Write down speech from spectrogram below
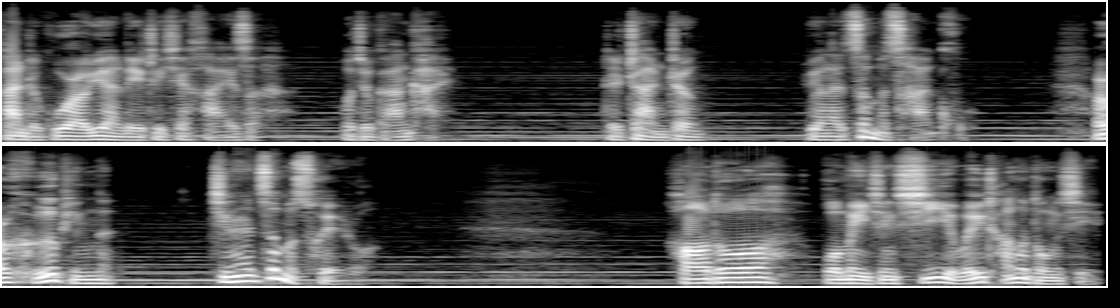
看着孤儿院里这些孩子，我就感慨，这战争原来这么残酷，而和平呢，竟然这么脆弱。好多我们已经习以为常的东西，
